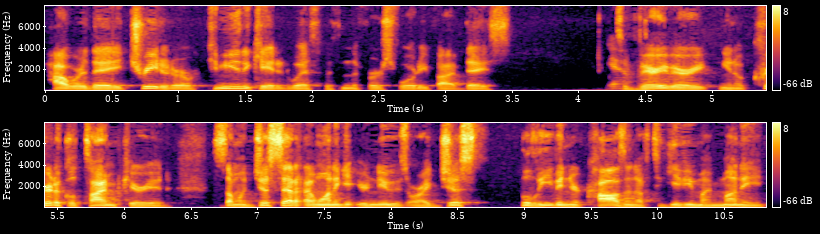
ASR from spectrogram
how were they treated or communicated with within the first 45 days? Yeah. It's a very, very, you know, critical time period. Someone just said, I want to get your news, or I just believe in your cause enough to give you my money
